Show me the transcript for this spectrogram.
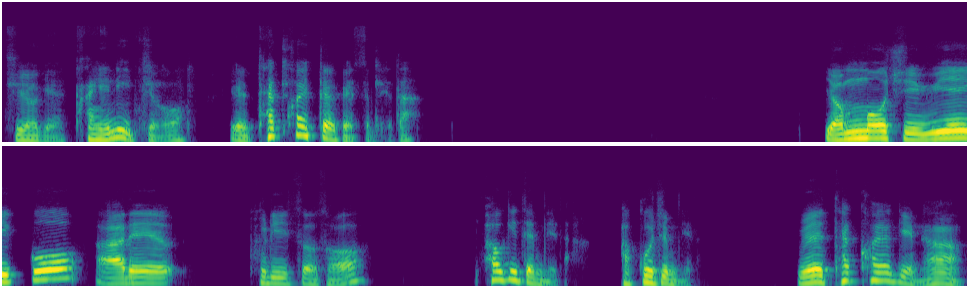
주역에 당연히 있죠. 예, 태코의 괴가 있습니다. 연못이 위에 있고 아래에 불이 있어서 혁이 됩니다. 바꿔집니다. 왜 태커역이나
